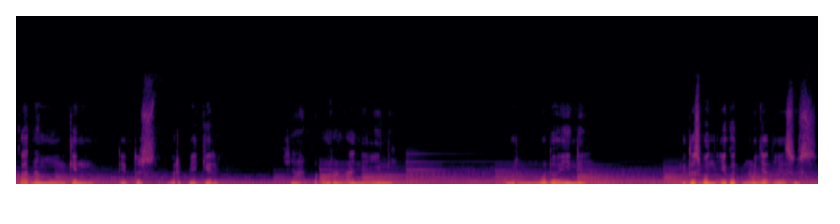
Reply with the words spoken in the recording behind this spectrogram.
Karena mungkin Titus berpikir, siapa orang aneh ini? orang bodoh ini. Titus pun ikut menghujat Yesus.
